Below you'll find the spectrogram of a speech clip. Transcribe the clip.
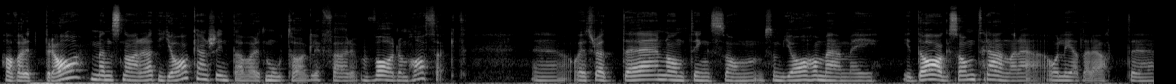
har varit bra men snarare att jag kanske inte har varit mottaglig för vad de har sagt. Eh, och jag tror att det är någonting som, som jag har med mig idag som tränare och ledare att eh,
